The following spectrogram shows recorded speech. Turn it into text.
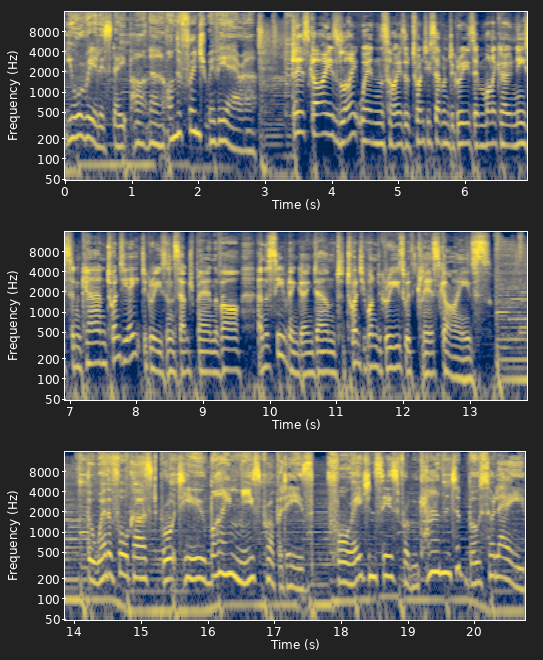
your real estate partner on the French Riviera. Clear skies, light winds, highs of 27 degrees in Monaco, Nice and Cannes, 28 degrees in Saint-Tropez and the Var, and this evening going down to 21 degrees with clear skies. The weather forecast brought to you by Nice Properties. Four agencies from Cannes to Beausoleil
